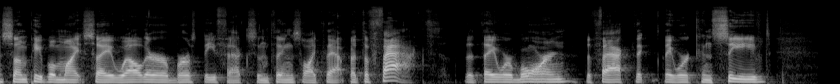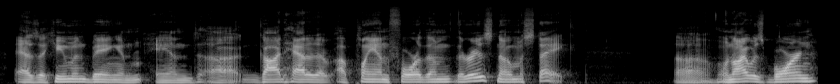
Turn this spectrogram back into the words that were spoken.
some people might say, well, there are birth defects and things like that. But the fact that they were born, the fact that they were conceived as a human being and, and uh, God had a, a, plan for them, there is no mistake. Uh, when I was born,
